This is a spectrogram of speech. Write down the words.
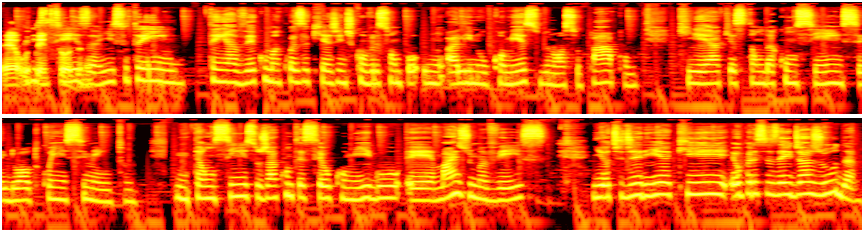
é, o precisa. tempo todo. Né? Isso tem tem a ver com uma coisa que a gente conversou um pouco um, ali no começo do nosso papo, que é a questão da consciência e do autoconhecimento. Então, sim, isso já aconteceu comigo é, mais de uma vez, e eu te diria que eu precisei de ajuda.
